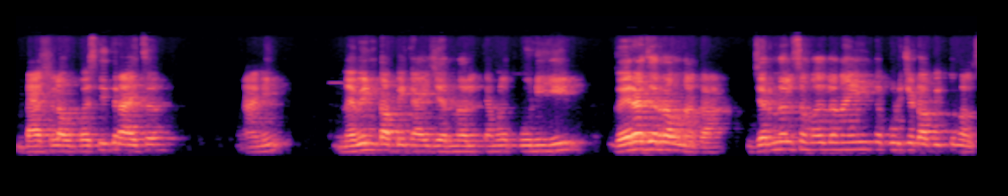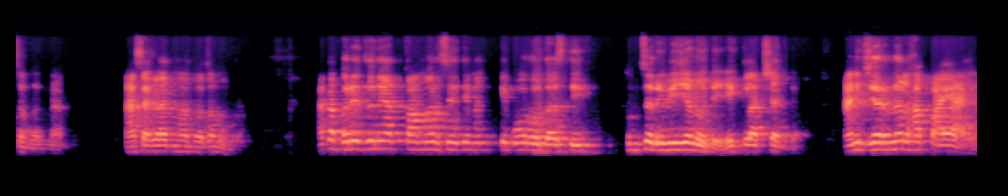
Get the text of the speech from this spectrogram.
बॅचला उपस्थित राहायचं. आणि नवीन टॉपिक आहे जर्नल त्यामुळे कोणीही गैरहजर राहू नका. जर्नल समजलं नाही तर पुढचे टॉपिक तुम्हाला समजणार. हा सगळ्यात महत्त्वाचा मुद्दा. आता बरेच जण यात कॉमर्स आहे ते म्हणजे ते बोर होत असतील. तुमचं रिव्हिजन होते एक लक्षात घ्या. आणि जर्नल हा पाया आहे.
